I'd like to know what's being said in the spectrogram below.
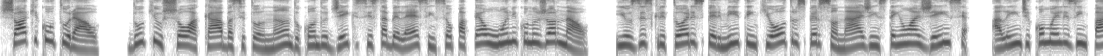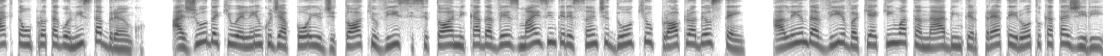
choque cultural, do que o show acaba se tornando quando Jake se estabelece em seu papel único no jornal. E os escritores permitem que outros personagens tenham agência, além de como eles impactam o protagonista branco. Ajuda que o elenco de apoio de Tóquio Vice se torne cada vez mais interessante do que o próprio Adeus tem. A lenda viva que é quem Watanabe interpreta Hiroto Katajiri,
